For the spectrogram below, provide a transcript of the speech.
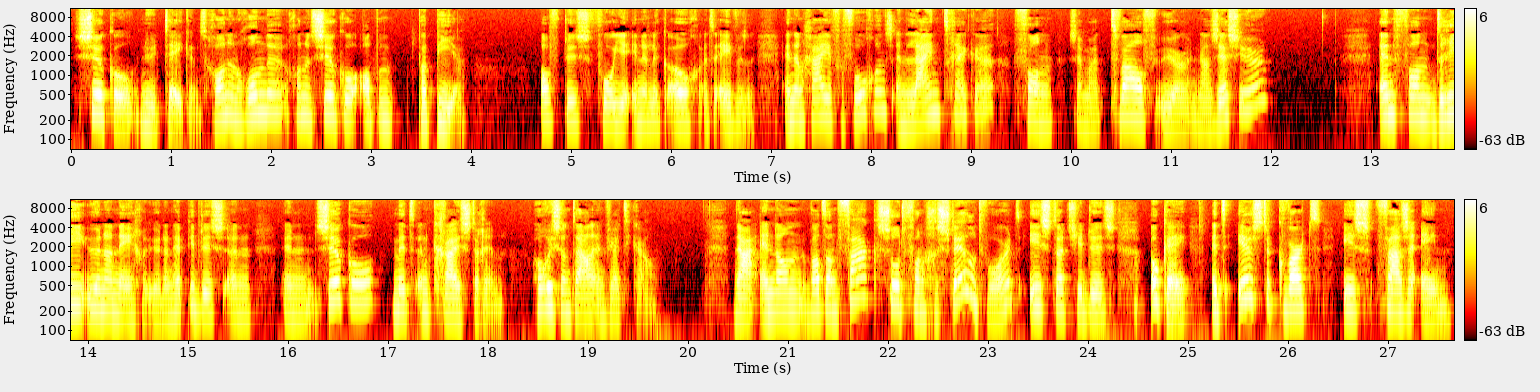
cirkel nu tekent. Gewoon een ronde, gewoon een cirkel op een papier. Of dus voor je innerlijk oog het even. En dan ga je vervolgens een lijn trekken van zeg maar 12 uur naar 6 uur. En van 3 uur naar 9 uur. Dan heb je dus een, een cirkel met een kruis erin, horizontaal en verticaal. Nou, en dan wat dan vaak soort van gesteld wordt, is dat je dus, oké, het eerste kwart is fase 1.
